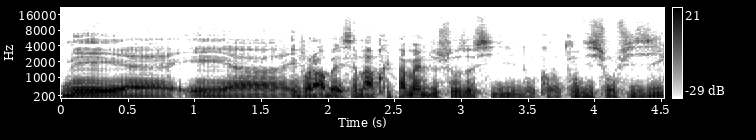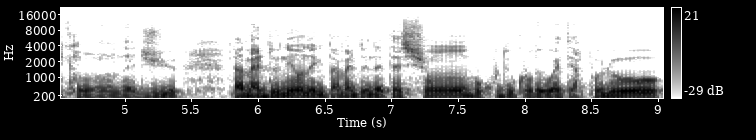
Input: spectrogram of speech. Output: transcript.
Mais euh, et, euh, et voilà, bah, ça m'a appris pas mal de choses aussi. Donc en conditions physiques, on a dû pas mal donner. On a eu pas mal de natation, beaucoup de cours de water polo.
